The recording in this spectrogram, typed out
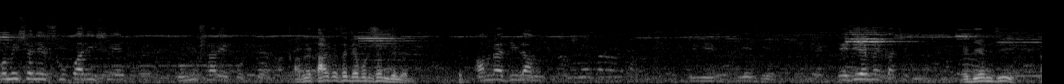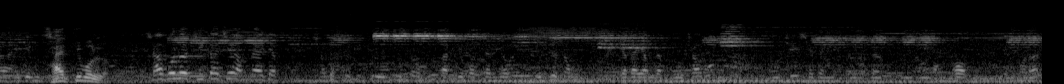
কমিশনের সুপারিশের অনুসারে করতে হবে। আপনি কার কাছে ডেপুটেশন দিলেন? আমরা দিলাম এডিএম এর কাছে। এডিএম জি হ্যাঁ, ADM সাহেব কি বলল? সাহেব বলল ঠিক আছে আমরা এটা সমস্ত কিছু উদ্দেশ্য কার্যকর্তার যে উদ্দেশ্য জায়গায় আমরা পৌঁছাবো পৌঁছে সেটা নিয়ে একটা সম্ভব করার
